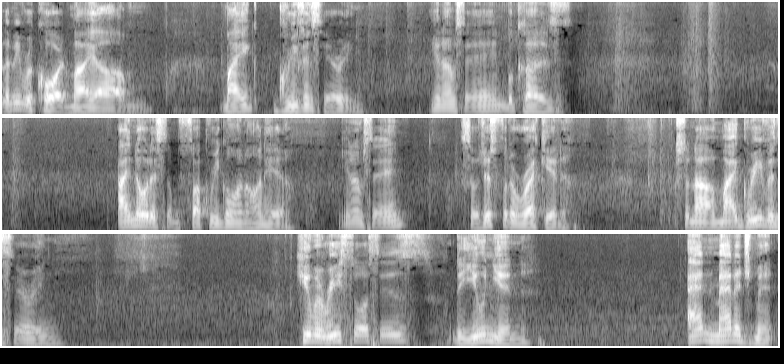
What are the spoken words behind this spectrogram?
Let me record my um my grievance hearing. You know what I'm saying? Because I know there's some fuckery going on here. You know what I'm saying? So just for the record, so now my grievance hearing, human resources, the union, and management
